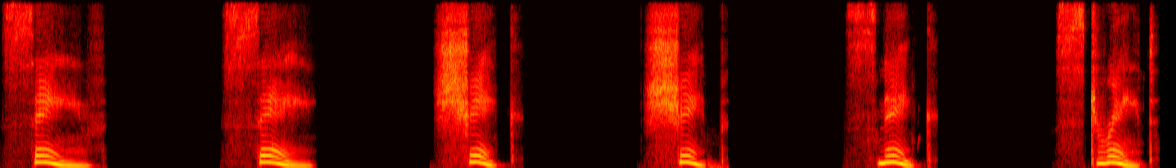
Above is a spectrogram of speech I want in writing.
Save. Say. Shake. Shape. Snake. Straight.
